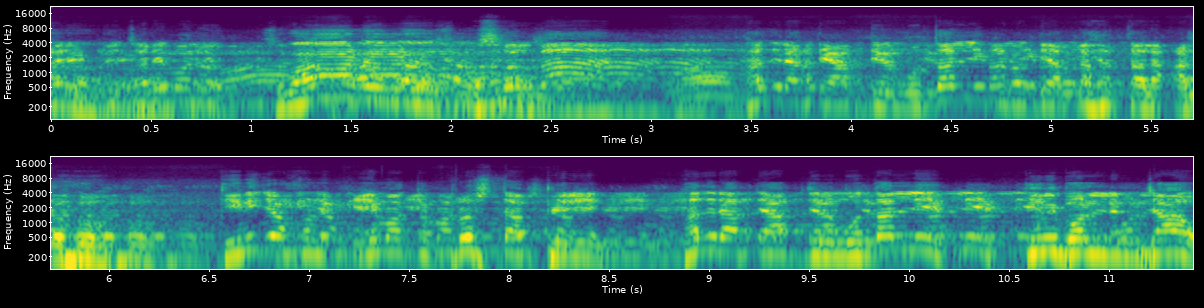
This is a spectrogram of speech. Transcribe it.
আরেকটু জোরে বলো সুবহানাল্লাহ, সুবহানাল্লাহ। মুসলমান। হযরতে আব্দুল মুতাল্লিব রাদিয়াল্লাহু তাআলা আনহু, তিনি যখন এই মত প্রস্তাব পেলেন হাজরাতে আব্দুল মুতাল্লিব তিনি বললেন, যাও।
